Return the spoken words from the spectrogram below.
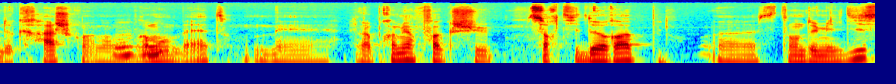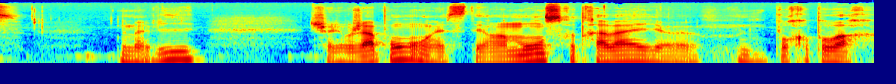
de crash, quoi. Mhm. Vraiment bête. Mais la première fois que je suis sorti d'Europe, euh, c'était en 2010 de ma vie. Je suis allé au Japon et c'était un monstre travail pour pouvoir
